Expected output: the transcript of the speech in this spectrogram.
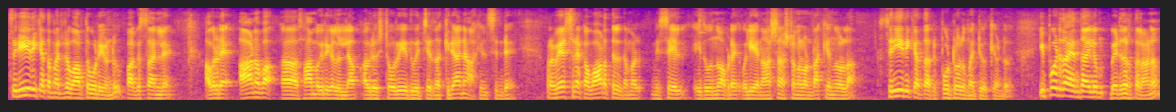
സ്ഥിരീകരിക്കാത്ത മറ്റൊരു വാർത്ത കൂടിയുണ്ട്. പാകിസ്ഥാനിലെ അവരുടെ ആണവ സാമഗ്രികളെല്ലാം അവർ സ്റ്റോർ ചെയ്ത് വെച്ചിരുന്ന കിരാന ഹിൽസിന്റെ പ്രവേശന കവാടത്തിൽ നമ്മൾ മിസൈൽ ഇതൊന്നും. അവിടെ വലിയ നാശനഷ്ടങ്ങൾ ഉണ്ടാക്കിയെന്നുള്ള സ്ഥിരീകരിക്കാത്ത റിപ്പോർട്ടുകളും മറ്റുമൊക്കെ ഉണ്ട്. ഇപ്പോഴത്തെ എന്തായാലും വെടിനിർത്തലാണ്.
